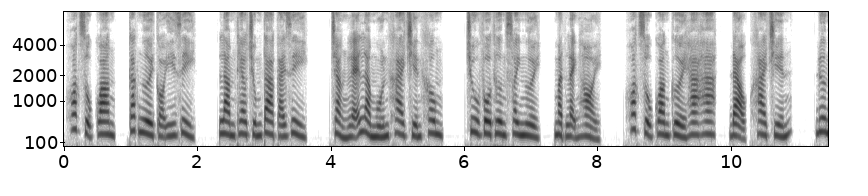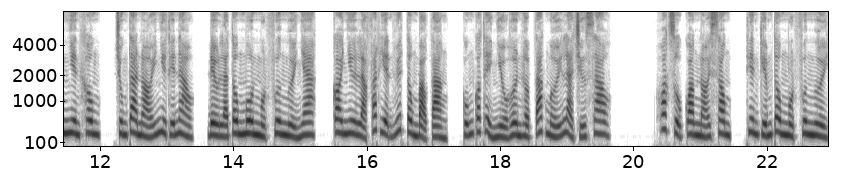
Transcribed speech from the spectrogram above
Hoắc dụ quang, các ngươi có ý gì? Làm theo chúng ta cái gì? Chẳng lẽ là muốn khai chiến không? Chu vô thương xoay người, mặt lạnh hỏi. Hoắc dụ quang cười ha ha, đạo, khai chiến. Đương nhiên không, chúng ta nói như thế nào, đều là tông môn một phương người nha, coi như là phát hiện huyết tông bảo tàng, cũng có thể nhiều hơn hợp tác mới là chứ sao. Hoắc dụ quang nói xong, thiên kiếm tông một phương người,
